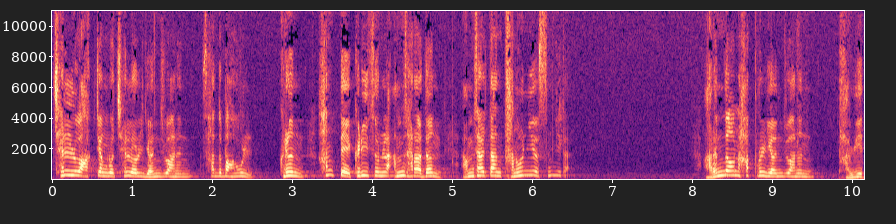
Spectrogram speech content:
첼로 악장으로 첼로를 연주하는 사도 바울. 그는 한때 그리스도를 암살하던 암살단 단원이었습니다. 아름다운 하프를 연주하는 다윗.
